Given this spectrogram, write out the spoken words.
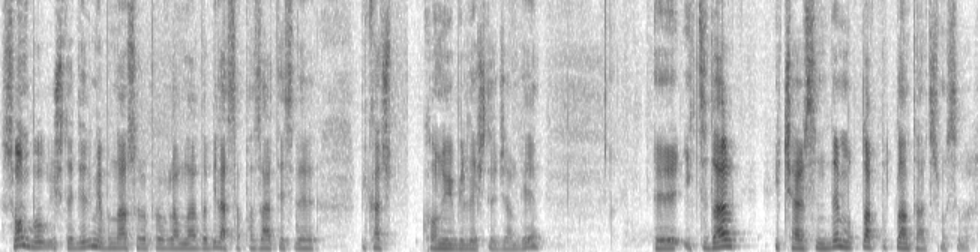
Son bu işte dedim ya bundan sonra programlarda bilhassa pazartesileri birkaç konuyu birleştireceğim diye. E, iktidar içerisinde mutlak butlan tartışması var.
